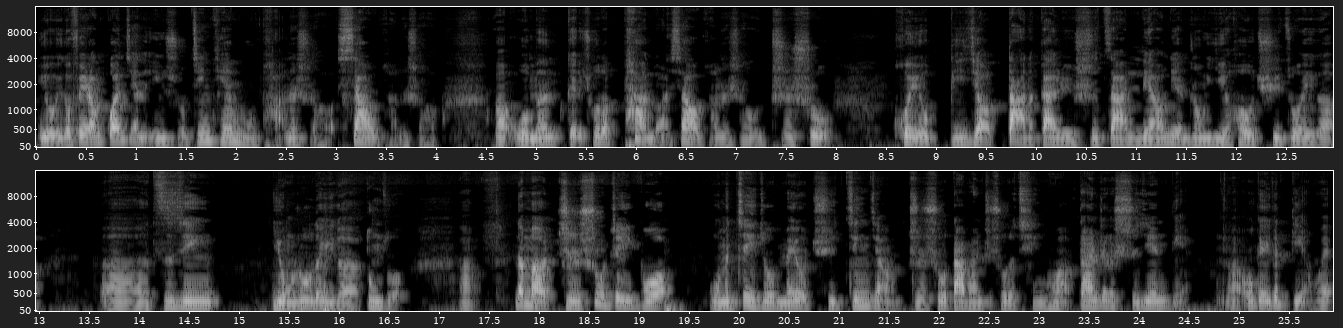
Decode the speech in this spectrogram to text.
有一个非常关键的因素。今天午盘的时候，下午盘的时候，啊，我们给出的判断，下午盘的时候，指数会有比较大的概率是在两点钟以后去做一个呃资金涌入的一个动作啊。那么指数这一波，我们这周没有去精讲指数大盘指数的情况，但是这个时间点啊，我给一个点位。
